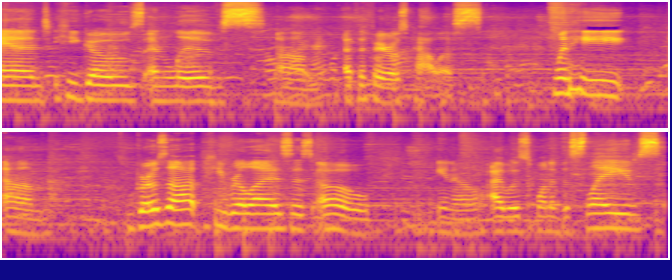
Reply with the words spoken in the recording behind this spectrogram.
and he goes and lives um, at the Pharaoh's palace. When he um, grows up, he realizes, oh, you know, I was one of the slaves.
